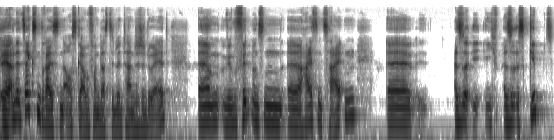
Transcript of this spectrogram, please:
Ja. 136. Ausgabe von Das Dilettantische Duett. Ähm, wir befinden uns in äh, heißen Zeiten. Äh, also, ich, also es gibt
